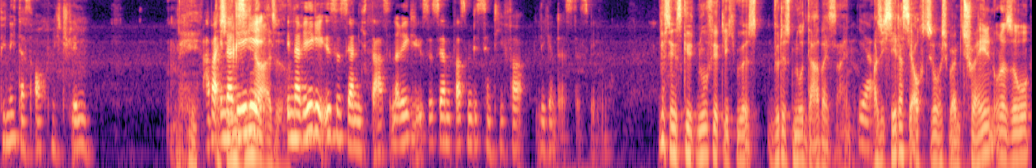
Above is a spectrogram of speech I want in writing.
finde ich das auch nicht schlimm. Nee, Aber in der, Regel, also. in der Regel ist es ja nicht das. In der Regel ist es ja was ein bisschen tiefer liegendes, deswegen. Deswegen, es gilt nur wirklich, würde es, nur dabei sein. Ja. Also ich sehe das ja auch zum Beispiel beim Trailen oder so,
